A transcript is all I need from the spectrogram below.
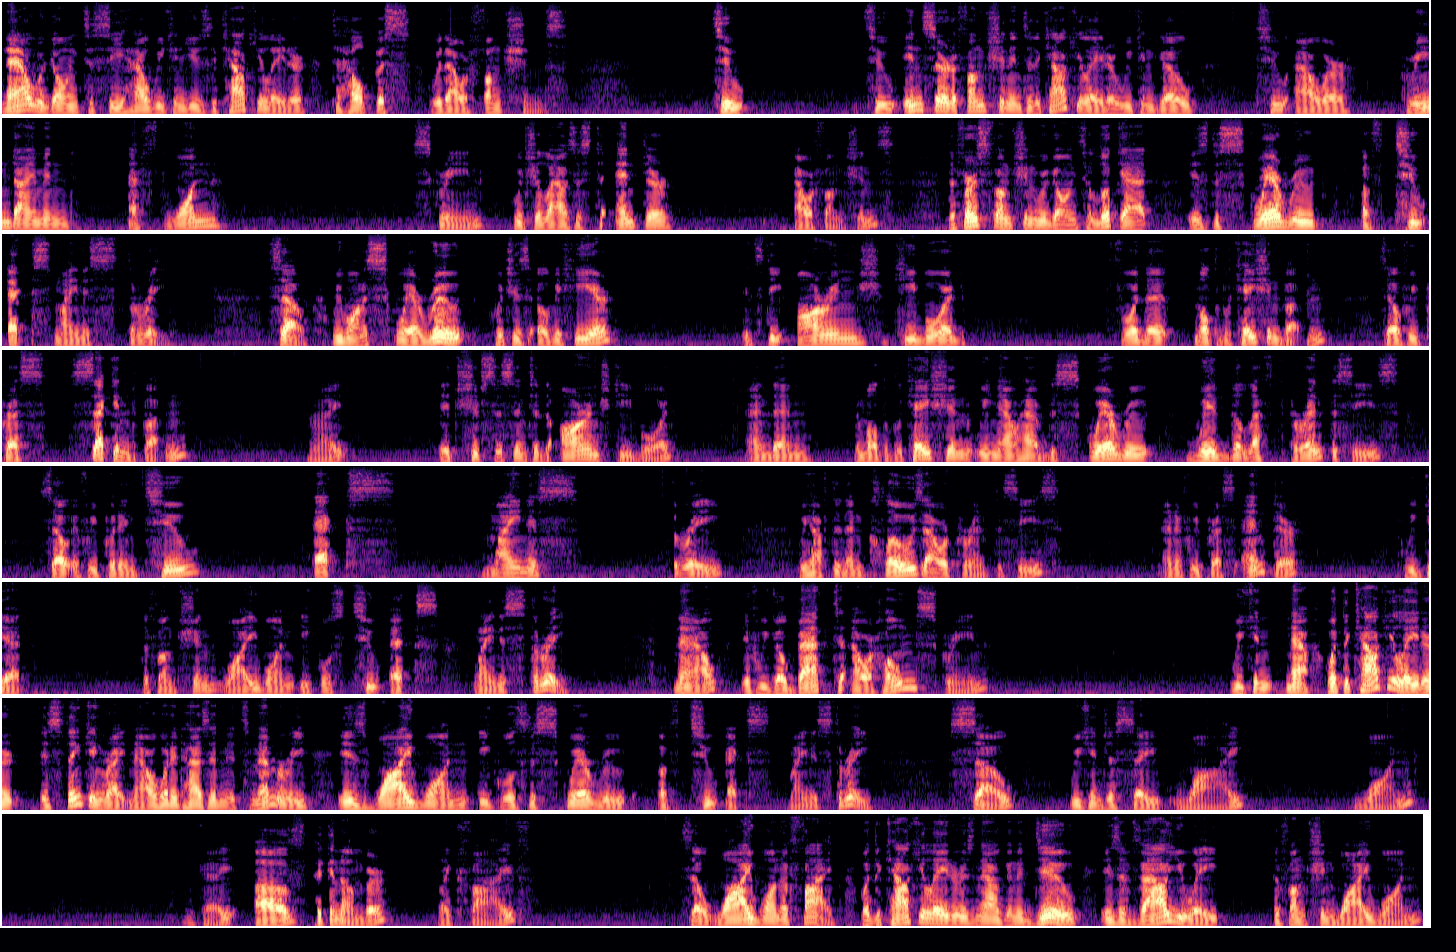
Now we're going to see how we can use the calculator to help us with our functions. To, to insert a function into the calculator, we can go to our Green Diamond F1 screen, which allows us to enter our functions. The first function we're going to look at is the square root of 2x minus 3. So we want a square root, which is over here. It's the orange keyboard for the multiplication button. So if we press second button, right, it shifts us into the orange keyboard. And then the multiplication, we now have the square root with the left parentheses. So if we put in 2x minus 3, we have to then close our parentheses. And if we press enter, we get the function y1 equals 2x minus 3. Now, if we go back to our home screen, we can, now, what the calculator is thinking right now, what it has in its memory, is y1 equals the square root of 2x minus 3. So we can just say y1, okay, of, pick a number, like 5. So y1 of 5. What the calculator is now going to do is evaluate the function y1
